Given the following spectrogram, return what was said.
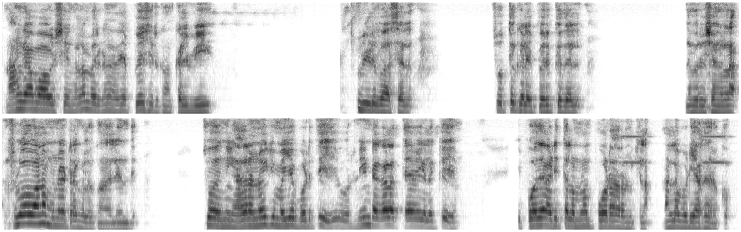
நான்காம் பாவ விஷயங்கள்லாம் ஏற்கனவே நிறைய பேசியிருக்கோம். கல்வி வீடு வாசல் சொத்துக்களை பெருக்குதல் இந்த மாதிரி விஷயங்கள்லாம். ஸ்லோவான முன்னேற்றங்கள் இருக்கும் அதுலேருந்து. ஸோ அது நீங்கள் அதனை நோக்கி மையப்படுத்தி ஒரு நீண்ட கால தேவைகளுக்கு இப்போதே அடித்தளம்லாம் போட ஆரம்பிக்கலாம். நல்லபடியாக இருக்கும்.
